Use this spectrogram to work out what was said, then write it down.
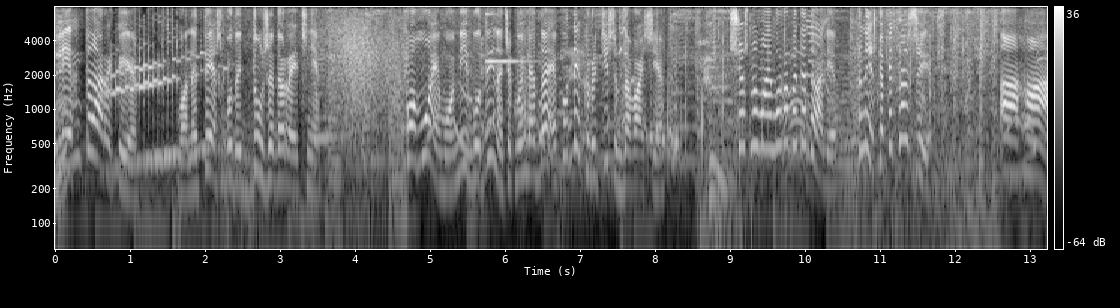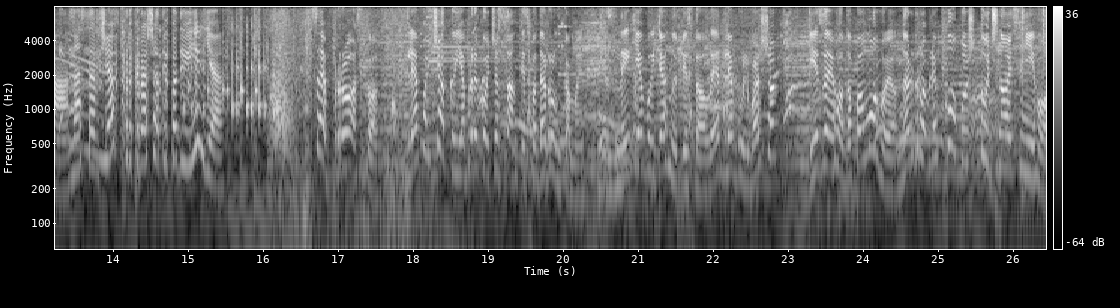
Ліхтарики! Вони теж будуть дуже доречні. По-моєму, мій будиночок виглядає куди крутішим за ваші. Що ж ми маємо робити далі? Книжка, підкажи. Ага, настав час прикрашати подвір'я. Це просто. Для початку я прикочу санки з подарунками. З них я витягну пістолет для бульбашок і за його допомогою нароблю купу штучного снігу.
